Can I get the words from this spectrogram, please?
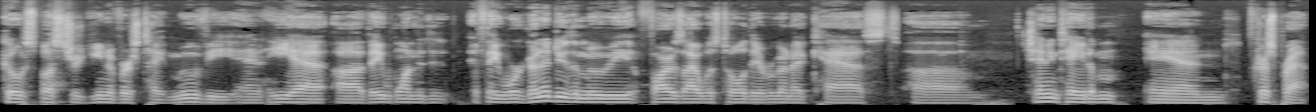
Ghostbuster universe type movie. And he had, uh, they wanted to, if they were going to do the movie, as far as I was told, they were going to cast, um, Channing Tatum and Chris Pratt.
